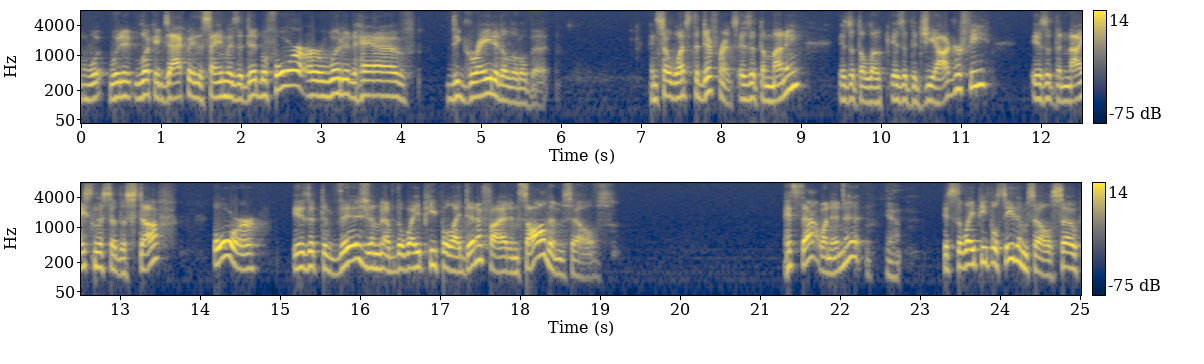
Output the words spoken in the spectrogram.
w- would it look exactly the same as it did before, or would it have degraded a little bit? And so what's the difference? Is it the money? Is it the lo- is it the geography? Is it the niceness of the stuff? Or is it the vision of the way people identified and saw themselves? It's that one, isn't it? Yeah. It's the way people see themselves. So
